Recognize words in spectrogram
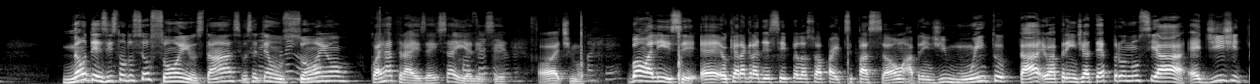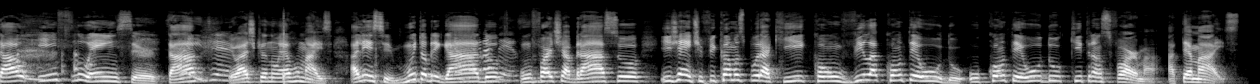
Não desistam dos seus sonhos, tá? Se você tem um nenhum. sonho, corre atrás. É isso aí, Com Alice. certeza. Ótimo. Ok? Bom, Alice, é, eu quero agradecer pela sua participação. Aprendi muito, tá? Eu aprendi até pronunciar. É digital influencer, tá? Eu acho que eu não erro mais. Alice, muito obrigado. Um forte abraço. E, gente, ficamos por aqui com o Vila Conteúdo, o conteúdo que transforma. Até mais.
